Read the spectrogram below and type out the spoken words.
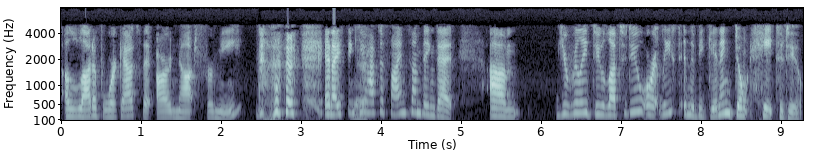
a lot of workouts that are not for me, and I think you have to find something that um, you really do love to do, or at least in the beginning don't hate to do.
